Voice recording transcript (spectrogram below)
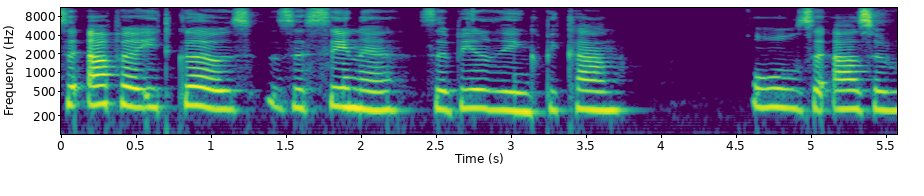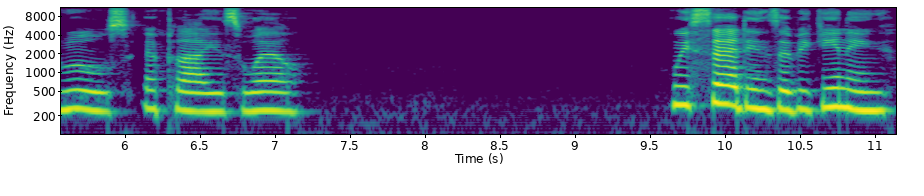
The upper it goes, the thinner the building become. All the other rules apply as well. We said in the beginning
